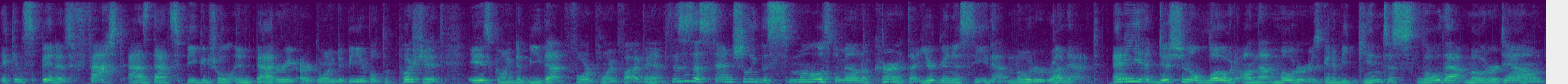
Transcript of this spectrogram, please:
it can spin as fast as that speed control and battery are going to be able to push it, is going to be that 4.5 amps. This is essentially the smallest amount of current that you're going to see that motor run at. Any additional load on that motor is going to begin to slow that motor down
